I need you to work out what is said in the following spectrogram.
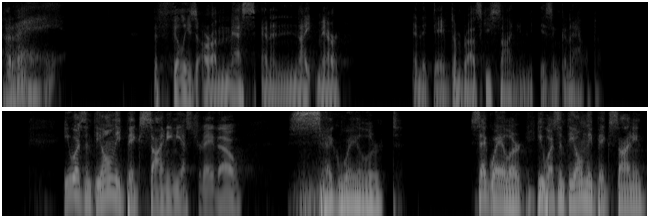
hooray. The Phillies are a mess and a nightmare, and the Dave Dombrowski signing isn't going to help. He wasn't the only big signing yesterday, though. Segue alert. Segue alert. He wasn't the only big signing.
